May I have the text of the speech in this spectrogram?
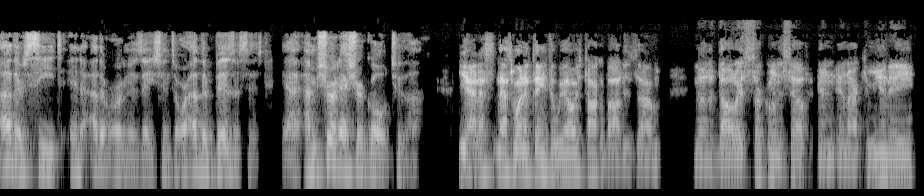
other seats into other organizations or other businesses. Yeah, I'm sure that's your goal too, huh? Yeah, that's that's one of the things that we always talk about is um, you know, the dollar circling itself in, in our community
